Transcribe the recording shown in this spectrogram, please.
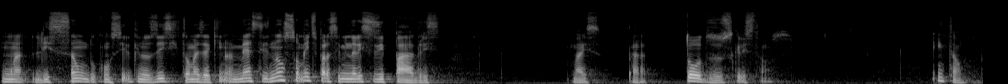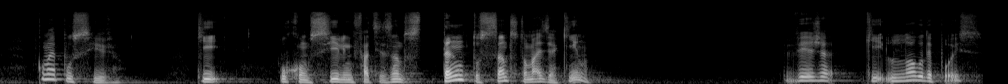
uma lição do concílio que nos diz que Tomás de Aquino é mestre não somente para seminaristas e padres, mas para todos os cristãos. Então, como é possível que o concílio enfatizando tanto Santo Tomás de Aquino? Veja que logo depois,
